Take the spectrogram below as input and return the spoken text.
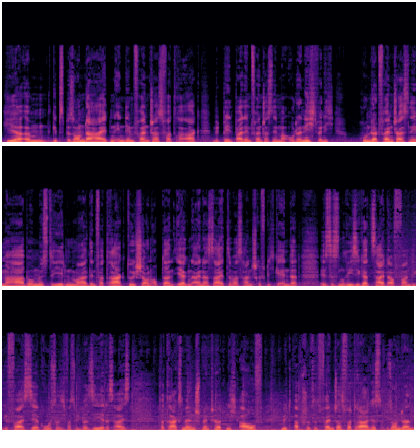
hier ähm, gibt es Besonderheiten in dem Franchise-Vertrag mit, bei dem Franchise-Nehmer oder nicht. Wenn ich 100 Franchise-Nehmer habe und müsste jeden Mal den Vertrag durchschauen, ob da an irgendeiner Seite was handschriftlich geändert ist, ist ein riesiger Zeitaufwand. Die Gefahr ist sehr groß, dass ich was übersehe. Das heißt, Vertragsmanagement hört nicht auf mit Abschluss des Franchise-Vertrages, sondern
